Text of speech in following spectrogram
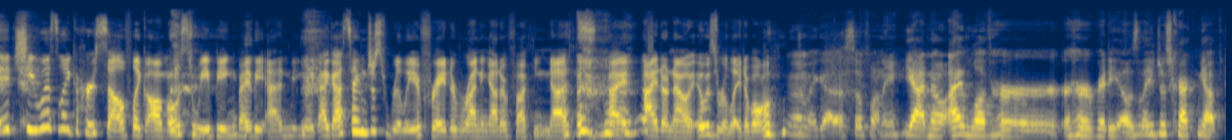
and she was like herself, like almost weeping by the end, being like, "I guess I'm just really afraid of running out of fucking nuts." I I don't know. It was relatable. Oh my god, it's so funny. Yeah, no, I love her her videos. They just crack me up.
